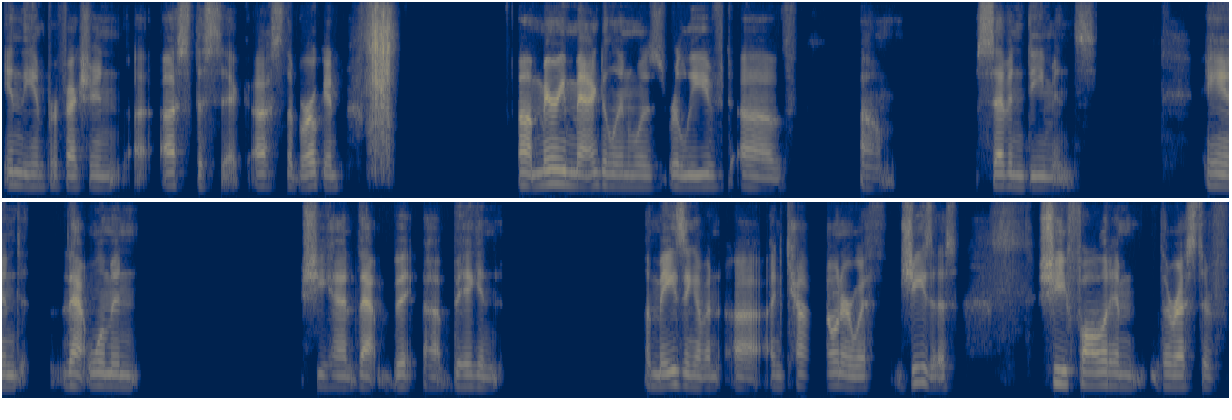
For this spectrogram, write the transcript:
in the imperfection, uh, us the sick, us the broken. Uh, Mary Magdalene was relieved of um, seven demons, and that woman, she had that big, uh, big and amazing of an uh, encounter with Jesus, she followed him the rest of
